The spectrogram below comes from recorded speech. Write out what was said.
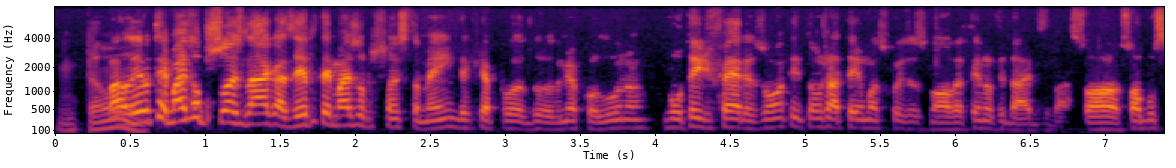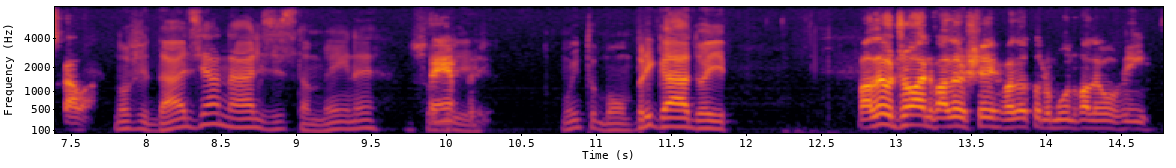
Então... Valeu, tem mais opções na Gazeta, tem mais opções também, daqui a pouco, da minha coluna. Voltei de férias ontem, então já tem umas coisas novas, tem novidades lá, só, só buscar lá. Novidades e análises também, né? Sobre... Sempre. Muito bom. Obrigado aí. Valeu, Johnny, valeu, Chefe, valeu todo mundo, valeu, ouvintes.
